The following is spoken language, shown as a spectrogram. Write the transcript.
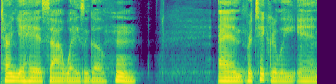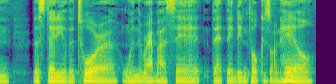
turn your head sideways and go, hmm. And particularly in the study of the Torah, when the rabbi said that they didn't focus on hell,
